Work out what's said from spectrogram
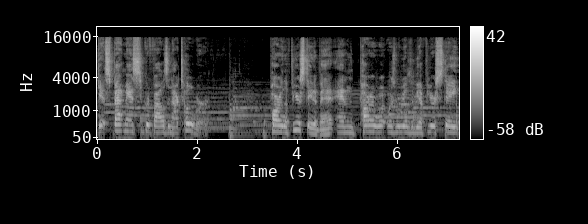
gets Batman's Secret Files in October. Part of the Fear State event, and part of what was revealed to be a Fear State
